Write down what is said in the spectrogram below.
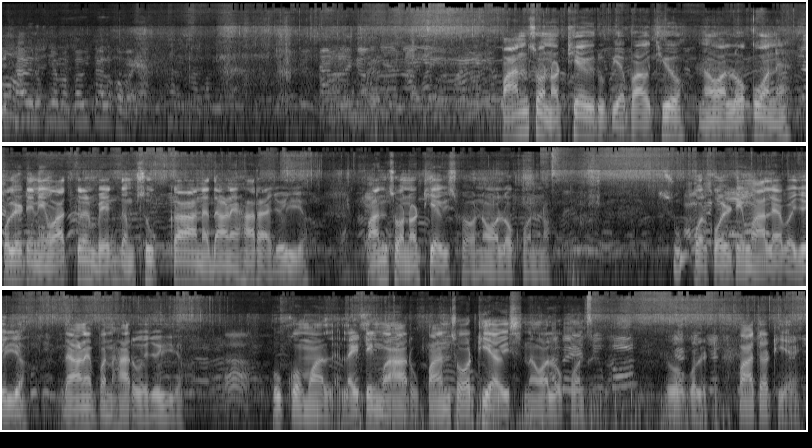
વિઠાવી રૂપિયામાં કવિતા લખો ભાઈ પાંચસો ને અઠ્યાવીસ રૂપિયા ભાવ થયો નવા લોકોને ક્વોલિટીની વાત કરીને ભાઈ એકદમ સૂકા અને દાણે હારા જોઈ લો પાંચસો ને અઠ્યાવીસ ભાવ નવા લોકોનો સુપર ક્વોલિટીમાં આલ્યા ભાઈ જોઈ લો દાણે પણ સારું જોઈ લો હુકો માલ લાઇટિંગમાં સારું પાંચસો અઠ્યાવીસ નવા લોકોને લો ક્વોલિટી પાંચ અઠ્યાવીસ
